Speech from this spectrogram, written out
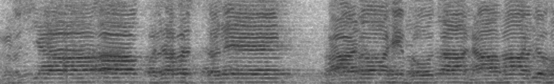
मनुष्या पशवस्तले प्राणो हि भूतानामायुः।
